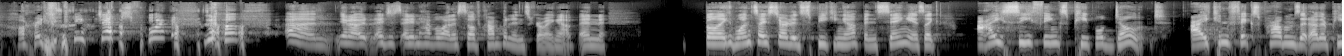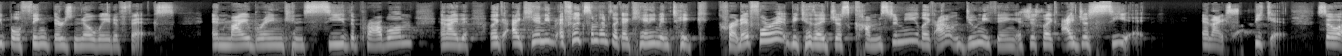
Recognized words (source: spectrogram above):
already being judged for. So um, you know, I just I didn't have a lot of self-confidence growing up. And but like once I started speaking up and saying it, it's like I see things people don't. I can fix problems that other people think there's no way to fix. And my brain can see the problem. And I like, I can't even, I feel like sometimes like I can't even take credit for it because it just comes to me. Like I don't do anything. It's just like I just see it and I speak it. So,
